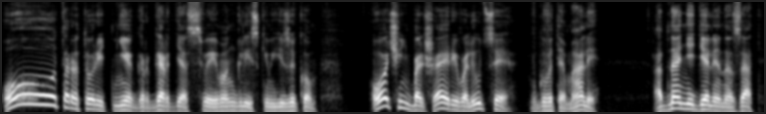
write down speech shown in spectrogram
«О, — тараторит негр, гордясь своим английским языком, — очень большая революция в Гватемале. Одна неделя назад.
